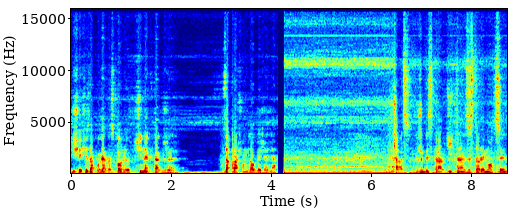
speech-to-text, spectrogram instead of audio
Dzisiaj się zapowiada spory odcinek, także zapraszam do obejrzenia. Czas, żeby sprawdzić tranzystory mocy.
